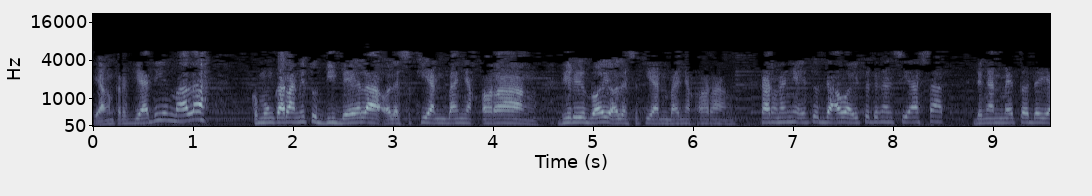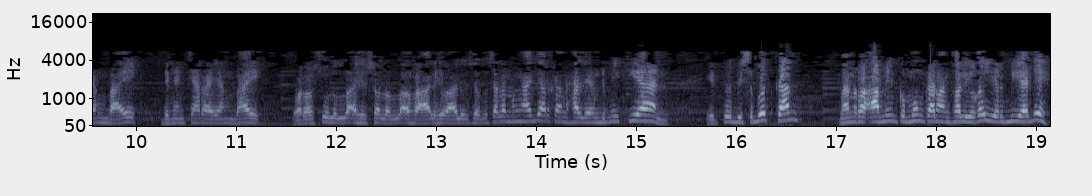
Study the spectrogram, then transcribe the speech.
Yang terjadi malah Kemungkaran itu dibela oleh sekian banyak orang, diridhoi oleh sekian banyak orang. Karenanya itu dakwah itu dengan siasat, dengan metode yang baik, dengan cara yang baik. Wa Rasulullah sallallahu alaihi wasallam mengajarkan hal yang demikian. Itu disebutkan man ra'a minkum munkaran falyughayyir biyadihi,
